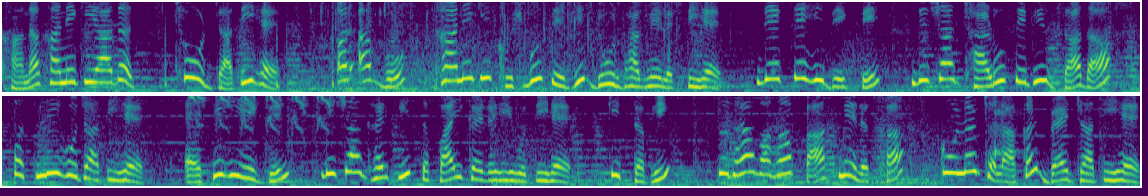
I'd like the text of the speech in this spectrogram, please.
खाना खाने की आदत छूट जाती है और अब वो खाने की खुशबू से भी दूर भागने लगती है। देखते ही देखते दिशा झाड़ू से भी ज़्यादा पतली हो जाती है। ऐसे ही एक दिन दिशा घर की सफ़ाई कर रही होती है कि तभी सुधा वहाँ पास में रखा कूलर चलाकर बैठ जाती है।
